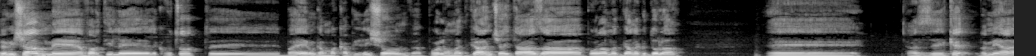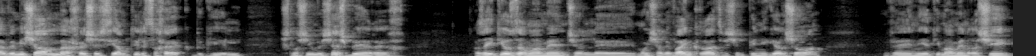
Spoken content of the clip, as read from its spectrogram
ומשם אה, עברתי לקבוצות, אה, בהם גם מכבי ראשון והפועל רמת גן שהייתה אז הפועל רמת גן הגדולה. אה, אז כן, ומשם אחרי שסיימתי לשחק בגיל 36 בערך, אז הייתי עוזר מאמן של מוישה ויינקרץ ושל פיני גרשון ונהייתי מאמן ראשי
